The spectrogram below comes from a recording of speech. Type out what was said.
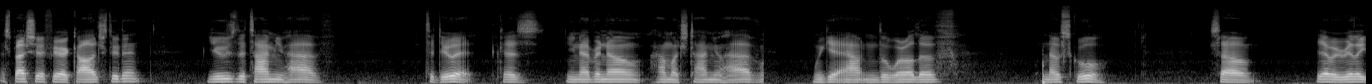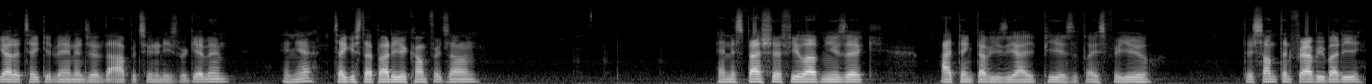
especially if you're a college student, use the time you have to do it because you never know how much time you'll have we get out into the world of no school. So, yeah, we really got to take advantage of the opportunities we're given. And yeah, take a step out of your comfort zone. And especially if you love music, I think WZIP is the place for you. There's something for everybody.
